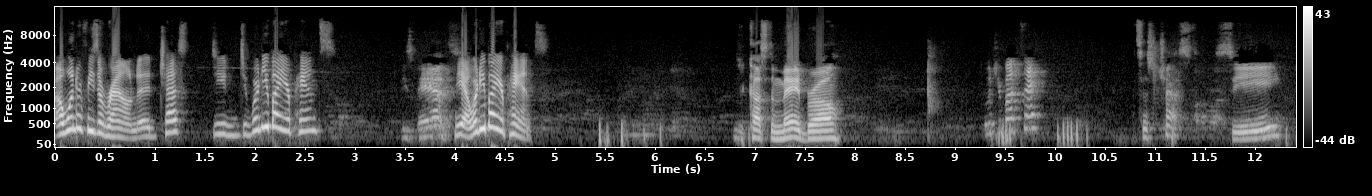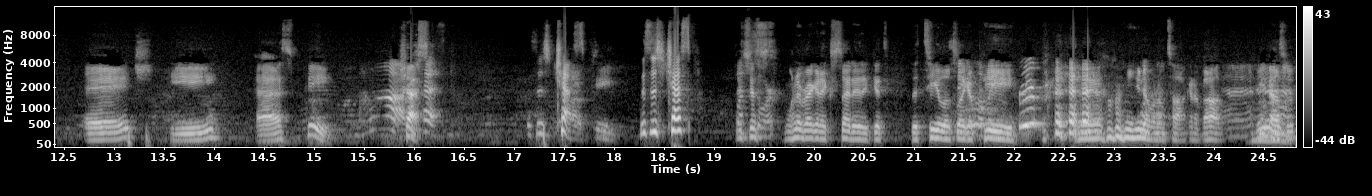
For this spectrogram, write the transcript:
I wonder if he's around. Uh, chest. Do you, do, where do you buy your pants? These pants. Yeah, where do you buy your pants? These are custom made, bro. What's your butt say? It says chest. C H E S P. Ah, Chest. This is chest. P. This is chest. It's flexor. just whenever I get excited, it gets the T looks like a P. Boop. You know what I'm talking about. He mm-hmm. knows it.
